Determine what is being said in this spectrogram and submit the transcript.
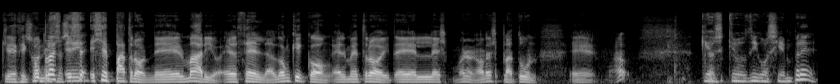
Quiere decir, compras sí. ese, ese patrón del Mario, el Zelda, el Donkey Kong, el Metroid, el... Bueno, ahora es Splatoon. Eh, bueno, que os, que os digo siempre,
